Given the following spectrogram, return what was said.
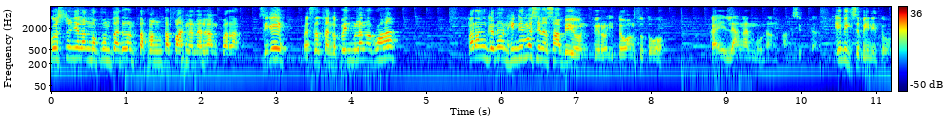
Gusto niya lang mapunta doon. Tapang-tapangan na lang para, sige, basta tanggapin mo lang ako ha. Parang ganun. Hindi mo sinasabi yun, pero ito ang totoo. Kailangan mo ng acceptance. Ibig sabihin ito,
